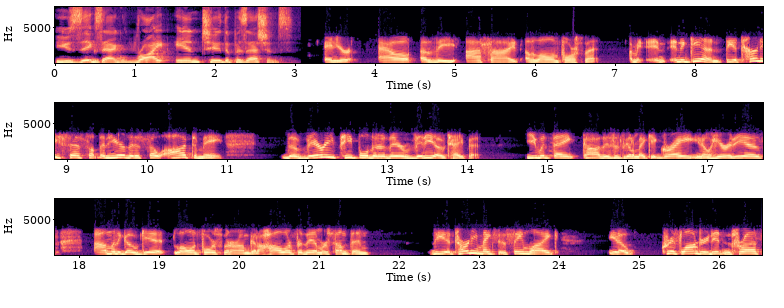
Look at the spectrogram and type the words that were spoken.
you zigzag right into the possessions. And you're out of the eyesight of law enforcement. I mean, and, and again, the attorney says something here that is so odd to me. The very people that are there videotaping, you would think, God, this is going to make it great. You know, here it is. I'm going to go get law enforcement or I'm going to holler for them or something the attorney makes it seem like, you know, Chris Laundrie didn't trust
